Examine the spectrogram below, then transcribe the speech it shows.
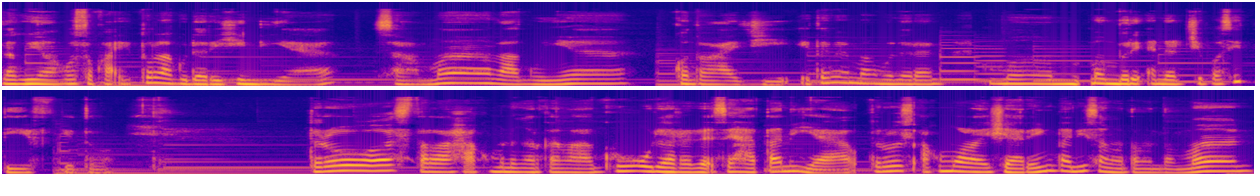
Lagu yang aku suka itu lagu dari Hindia sama lagunya Kunto Aji. Itu memang beneran mem memberi energi positif gitu. Terus setelah aku mendengarkan lagu udah rada sehatan ya. Terus aku mulai sharing tadi sama teman-teman.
